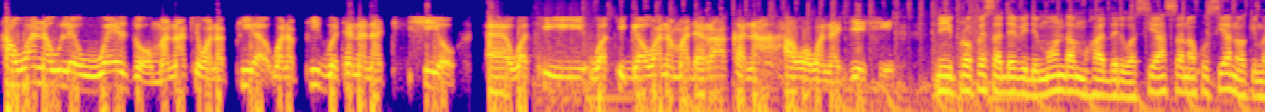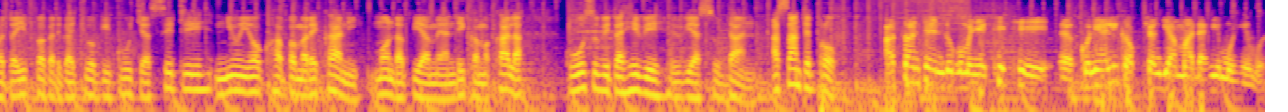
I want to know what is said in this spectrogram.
hawana ule uwezo, manake wanapia wanapigwa tena na tishio Uh, waki, wakigawana madaraka na hawa wanajeshi. Ni Profesa David Monda, mhadhiri wa siasa na uhusiano wa kimataifa katika chuo kikuu cha City New York hapa Marekani. Monda pia ameandika makala kuhusu vita hivi vya Sudan. Asante Prof. Asante ndugu mwenyekiti, uh, kunialika kuchangia mada hii muhimu.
